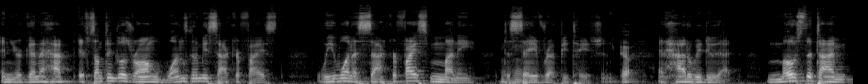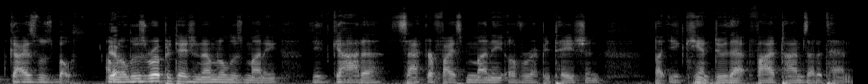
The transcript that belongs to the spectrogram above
and you're going to have, if something goes wrong, one's going to be sacrificed. We want to sacrifice money to mm-hmm. save reputation. Yep. And how do we do that? Most of the time, guys lose both. I'm Yep. going to lose reputation, and I'm going to lose money. You got to sacrifice money over reputation, but you can't do that five times out of 10.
